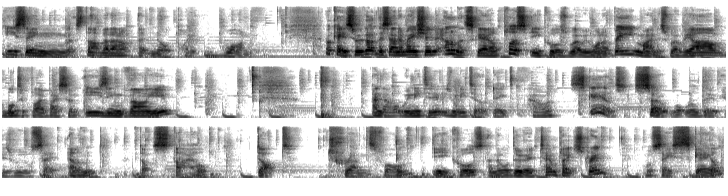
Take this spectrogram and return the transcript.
easing, let's start that out at 0.1. Okay, so we've got this animation, element scale plus equals where we want to be minus where we are, multiplied by some easing value. And now what we need to do is we need to update our scales. So what we'll do is we will say element dot style dot transform equals, and then we'll do a template string. We'll say scale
